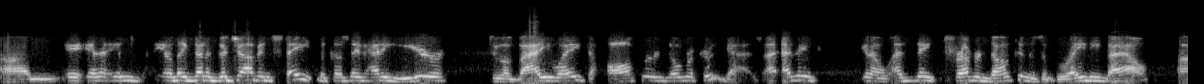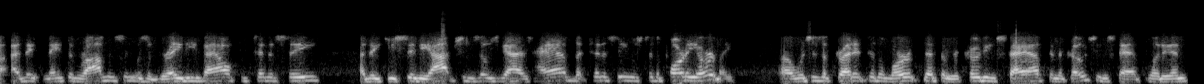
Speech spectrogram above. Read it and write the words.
Um, and, and, you know, they've done a good job in state because they've had a year to evaluate, to offer, and go recruit guys. I, I think, you know, I think Trevor Duncan is a great eval. Uh, I think Nathan Robinson was a great eval for Tennessee. I think you see the options those guys have, but Tennessee was to the party early, uh, which is a credit to the work that the recruiting staff and the coaching staff put in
